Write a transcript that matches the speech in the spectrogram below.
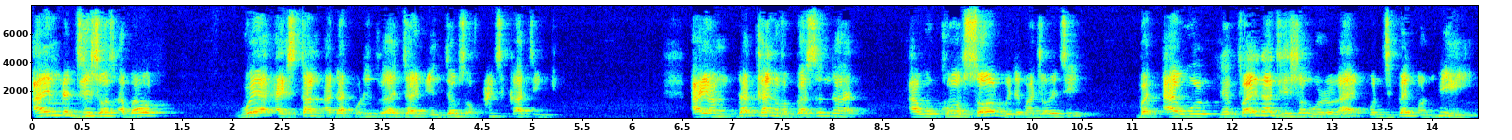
I make decisions about where I stand at that particular time in terms of critical thinking. I am that kind of a person that I will consult with the majority, but I will the final decision will rely will depend on me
